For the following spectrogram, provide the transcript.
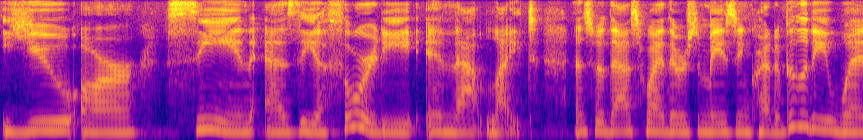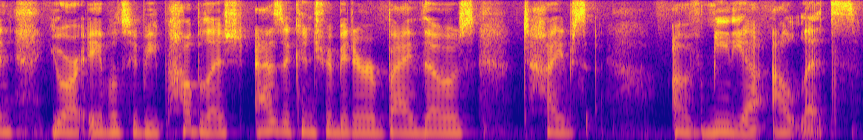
you are seen as the authority in that light. And so that's why there's amazing credibility when you're able to be published as a contributor by those types of media outlets.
